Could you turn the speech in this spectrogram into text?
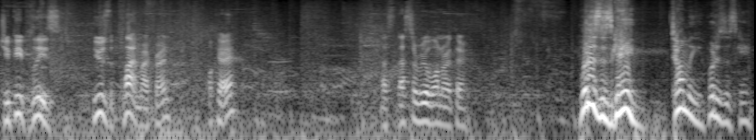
GP, please. Use the plant, my friend. Okay. That's that's a real one right there. What is this game? Tell me, what is this game?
